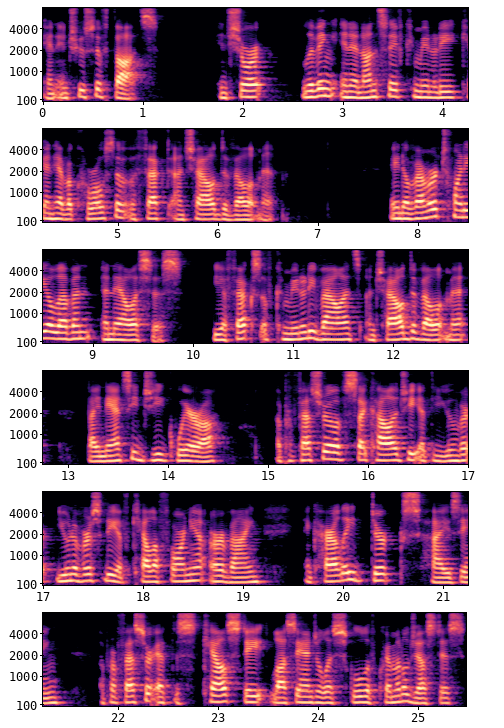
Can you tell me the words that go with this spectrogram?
and intrusive thoughts. In short, living in an unsafe community can have a corrosive effect on child development. A November 2011 analysis the Effects of Community Violence on Child Development by Nancy G. Guerra, a professor of psychology at the University of California, Irvine, and Carly Dierkhising, a professor at the Cal State Los Angeles School of Criminal Justice,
